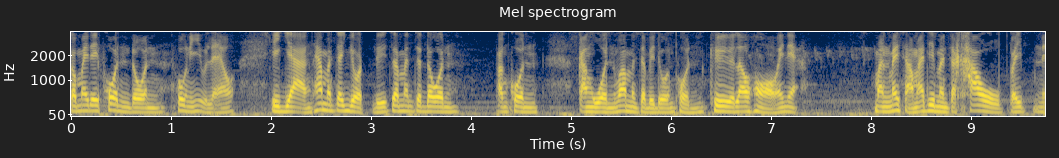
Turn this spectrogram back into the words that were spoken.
ก็ไม่ได้พ่นโดนพวกนี้อยู่แล้ว อีกอย่างถ้ามันจะหยดหรือจะมันจะโดนบางคนกังวลว่ามันจะไปโดนผลคือเราห่อไว้เนี่ย มันไม่สามารถที่มันจะเข้าไปใน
